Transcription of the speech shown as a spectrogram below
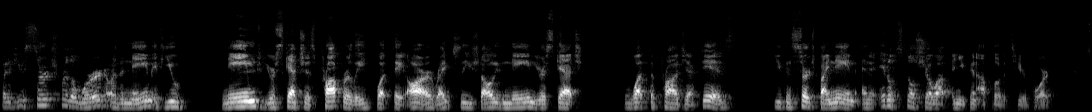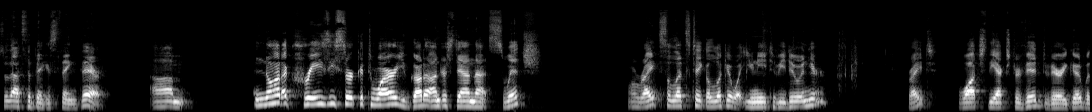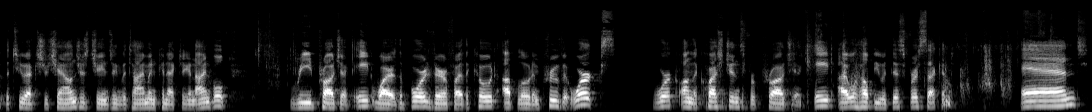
But if you search for the word or the name, if you named your sketches properly, what they are, right? So you should always name your sketch what the project is. You can search by name and it'll still show up and you can upload it to your board. So that's the biggest thing there. Um, not a crazy circuit to wire. You've got to understand that switch. All right, so let's take a look at what you need to be doing here, right? Watch the extra vid, very good with the two extra challenges, changing the time and connecting a 9 volt. Read project 8, wire the board, verify the code, upload and prove it works. Work on the questions for project 8. I will help you with this for a second. And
